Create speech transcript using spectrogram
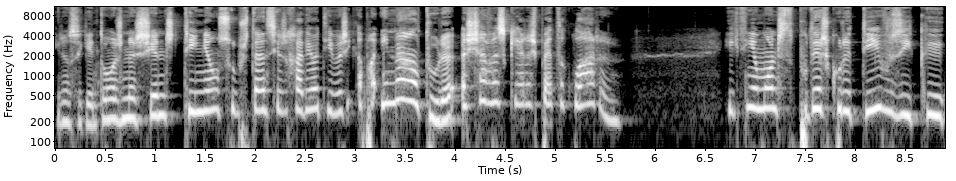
e não sei o quê. Então as nascentes tinham substâncias radioativas. E, opa, e na altura achava-se que era espetacular e que tinha montes de poderes curativos e que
